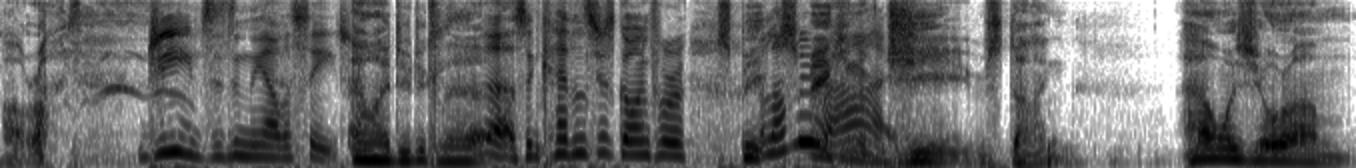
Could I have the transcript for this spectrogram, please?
Oh right. Jeeves is in the other seat. Oh, I do declare. Yes, and Kevin's just going for a, Spe- a lovely speaking ride. of Jeeves, darling, how was your um?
